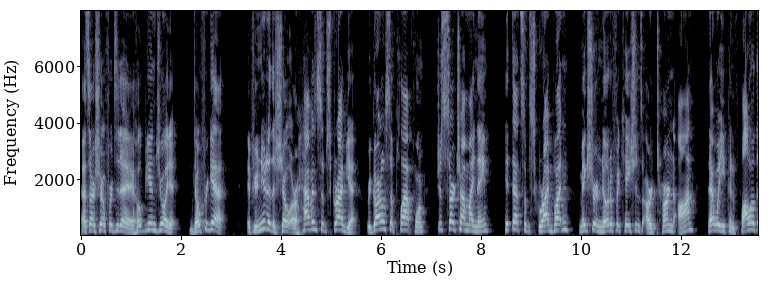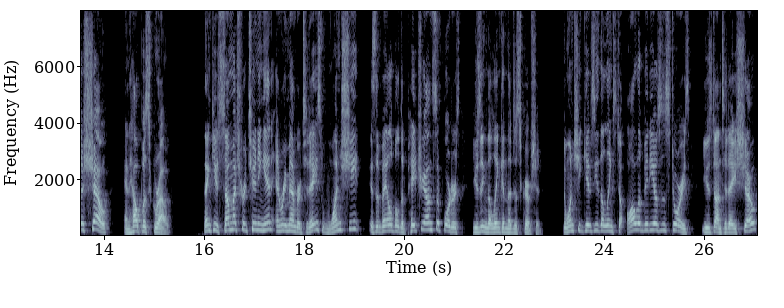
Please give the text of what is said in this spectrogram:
that's our show for today. I hope you enjoyed it. Don't forget, if you're new to the show or haven't subscribed yet, regardless of platform, just search out my name, hit that subscribe button, make sure notifications are turned on. That way you can follow the show and help us grow. Thank you so much for tuning in. And remember, today's one sheet is available to Patreon supporters using the link in the description. The one sheet gives you the links to all the videos and stories used on today's show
